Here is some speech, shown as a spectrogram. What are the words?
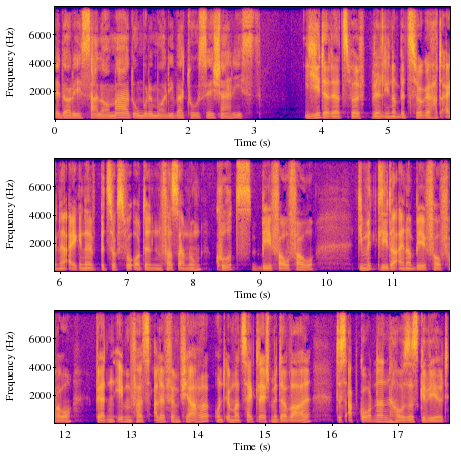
اداره سلامت امور مالی و توسعه شهری است. Jeder der zwölf Berliner Bezirke hat eine eigene Bezirksverordnetenversammlung, kurz BVV. Die Mitglieder einer BVV werden ebenfalls alle fünf Jahre und immer zeitgleich mit der Wahl des Abgeordnetenhauses gewählt.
